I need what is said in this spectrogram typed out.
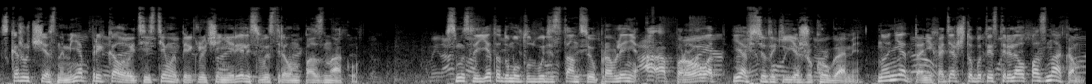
Скажу честно, меня прикалывает система переключения рельс выстрелом по знаку. В смысле, я-то думал, тут будет станция управления, а провод. Я все-таки езжу кругами. Но нет, они хотят, чтобы ты стрелял по знакам.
